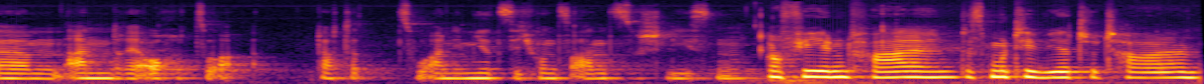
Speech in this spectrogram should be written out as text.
ähm, andere auch zu dazu animiert, sich uns anzuschließen. Auf jeden Fall, das motiviert total.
